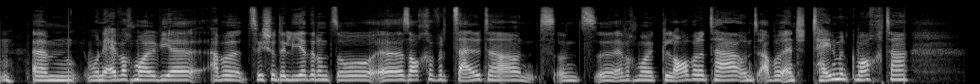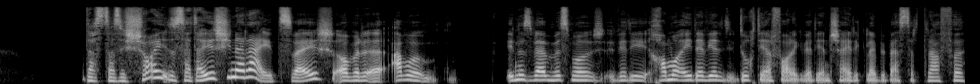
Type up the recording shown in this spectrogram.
ähm, wo ich einfach mal wie eben zwischen den Liedern und so äh, Sachen erzählt habe und, und äh, einfach mal gelabert habe und aber Entertainment gemacht habe. Das, das ist schon, das hat auch einen Reiz, weißt, aber, äh, aber in das müssen wir, wie die, kann man wie, durch die Erfahrung, wie die Entscheidung, glaube ich, besser treffen,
